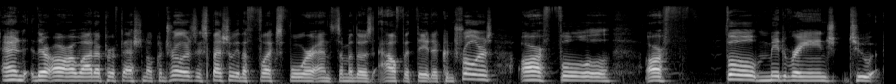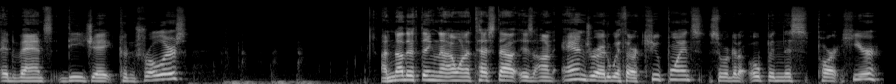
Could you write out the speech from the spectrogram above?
And there are a lot of professional controllers, especially the Flex 4 and some of those Alpha Theta controllers are full are full mid-range to advanced DJ controllers. Another thing that I want to test out is on Android with our cue points. So we're going to open this part here,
